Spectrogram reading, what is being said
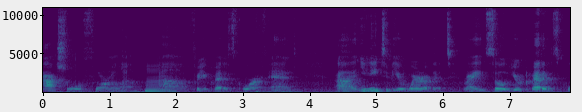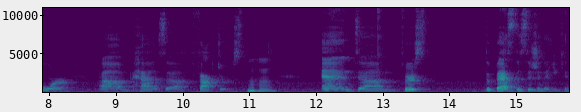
actual formula Mm. uh, for your credit score, and uh, you need to be aware of it, right? So your credit score um, has uh, factors. mm-hmm. And um, first, the best decision that you can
